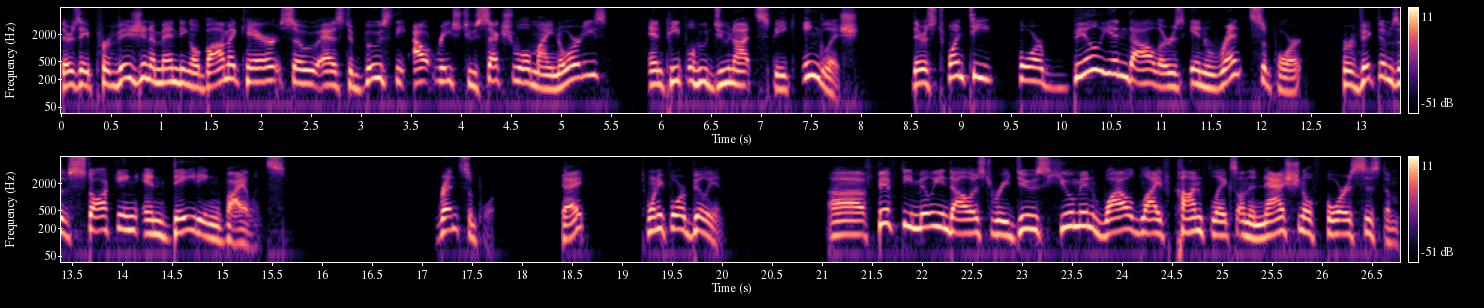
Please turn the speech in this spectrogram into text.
There's a provision amending Obamacare so as to boost the outreach to sexual minorities and people who do not speak English. There's $24 billion in rent support for victims of stalking and dating violence. Rent support. Okay? 24 billion. Uh, $50 million to reduce human wildlife conflicts on the national forest system.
